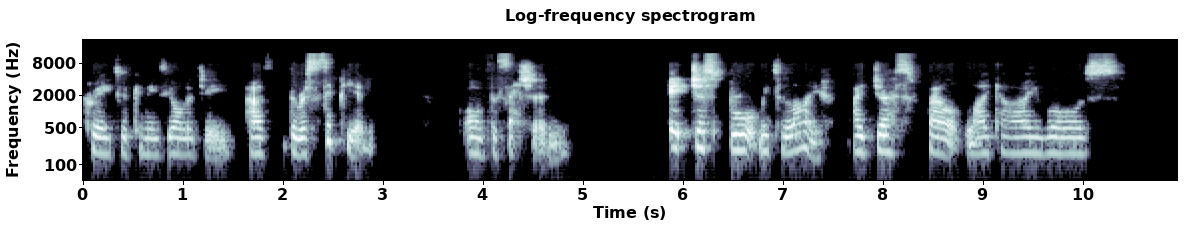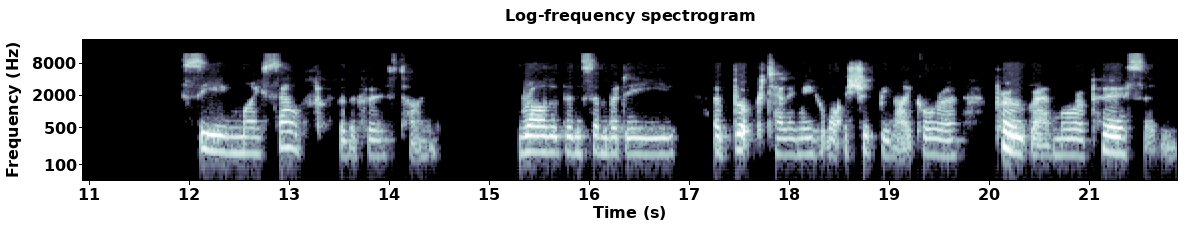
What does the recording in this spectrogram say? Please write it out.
creative kinesiology as the recipient of the session, it just brought me to life. I just felt like I was seeing myself for the first time rather than somebody, a book telling me what I should be like, or a program or a person.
